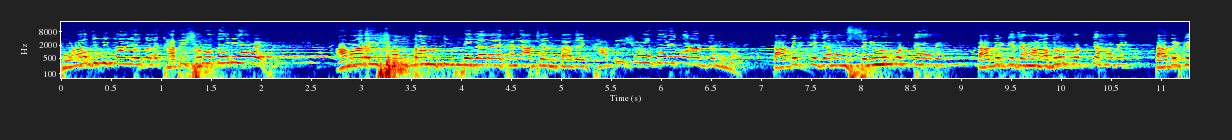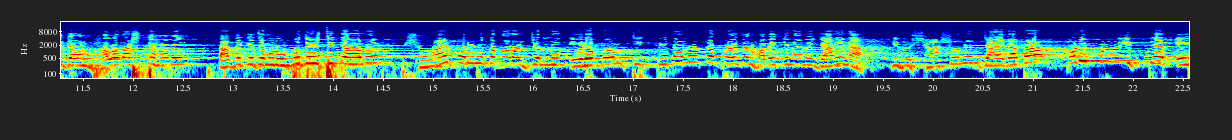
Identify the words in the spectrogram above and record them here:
সোনাও যদি তৈরি হয়, তাহলে খাঁটি সোনা তৈরি হবে। আমার এই সন্তান তুল্য যারা এখানে আছেন, তাদের খাঁটি সোনা তৈরি করার জন্য তাদেরকে যেমন স্নেহ করতে হবে, তাদেরকে যেমন আদর করতে হবে, তাদেরকে যেমন ভালোবাসতে হবে, তাদেরকে যেমন উপদেশ দিতে হবে, সোনায় পরিণত করার জন্য এরকম ঠিক পিটানোটা প্রয়োজন হবে কিনা আমি জানি না, কিন্তু শাসনের জায়গাটা পরিপূর্ণ ইখতিয়ার এই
